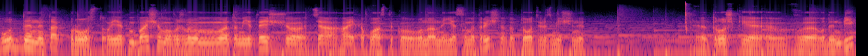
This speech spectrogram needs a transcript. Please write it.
Буде не так просто. Як ми бачимо, важливим моментом є те, що ця гайка пластикова вона не є симетрична, тобто отвір зміщений трошки е, в один бік.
